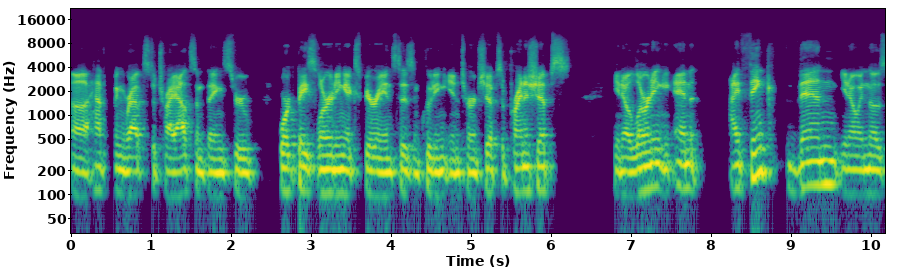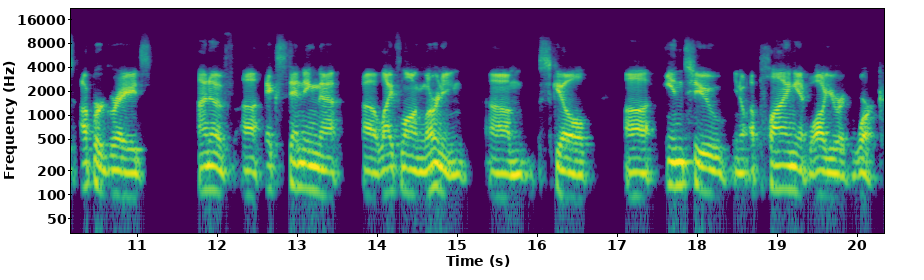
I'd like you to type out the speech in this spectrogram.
uh, having routes to try out some things through work-based learning experiences, including internships, apprenticeships, you know, learning. And I think then, you know, in those upper grades, kind of uh, extending that uh, lifelong learning um, skill uh, into you know applying it while you're at work.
